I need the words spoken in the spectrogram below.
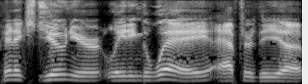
Penix Jr. leading the way after the uh,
